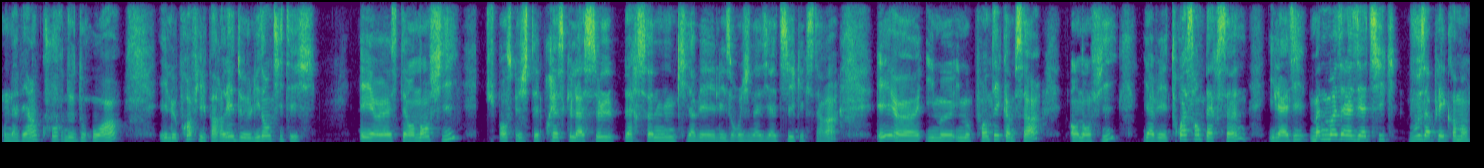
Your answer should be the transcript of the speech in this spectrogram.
On avait un cours de droit et le prof il parlait de l'identité. Et euh, c'était en amphi. Je pense que j'étais presque la seule personne qui avait les origines asiatiques, etc. Et euh, il me il me pointait comme ça en amphi. Il y avait 300 personnes. Il a dit Mademoiselle asiatique, vous appelez comment?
